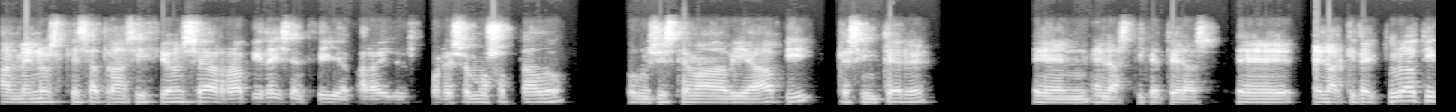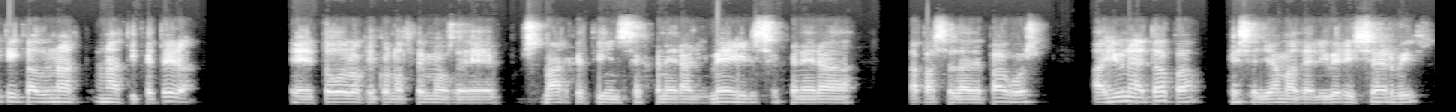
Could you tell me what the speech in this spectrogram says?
al menos que esa transición sea rápida y sencilla para ellos. Por eso hemos optado por un sistema vía API que se integre en, las tiqueteras. Eh, en la arquitectura típica de una, una tiquetera, eh, todo lo que conocemos de pues, marketing, se genera el email, se genera la pasada de pagos. Hay una etapa que se llama Delivery Service,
